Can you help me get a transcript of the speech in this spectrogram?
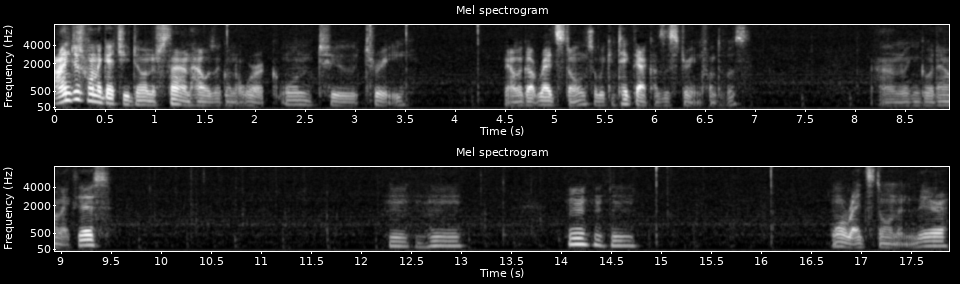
I just want to get you to understand how is it going to work. One, two, three. Now we got redstone, so we can take that because it's straight in front of us. And we can go down like this. Hmm, hmm, hmm. More redstone in there.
